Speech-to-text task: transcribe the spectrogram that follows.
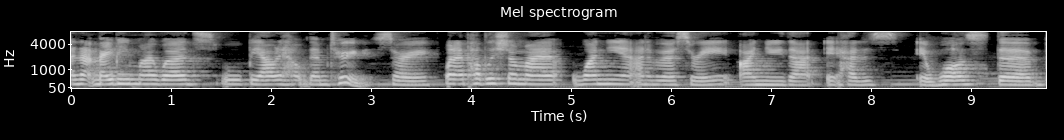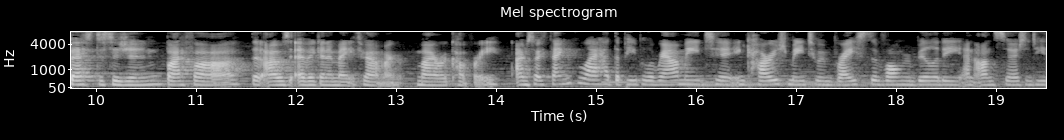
and that maybe my words will be able to help them too. So when I published on my one year anniversary, I knew that it has, it was the best decision by far that I was ever going to make throughout my, my recovery. I'm so thankful I had the people around me to encourage me to embrace the vulnerability and uncertainty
